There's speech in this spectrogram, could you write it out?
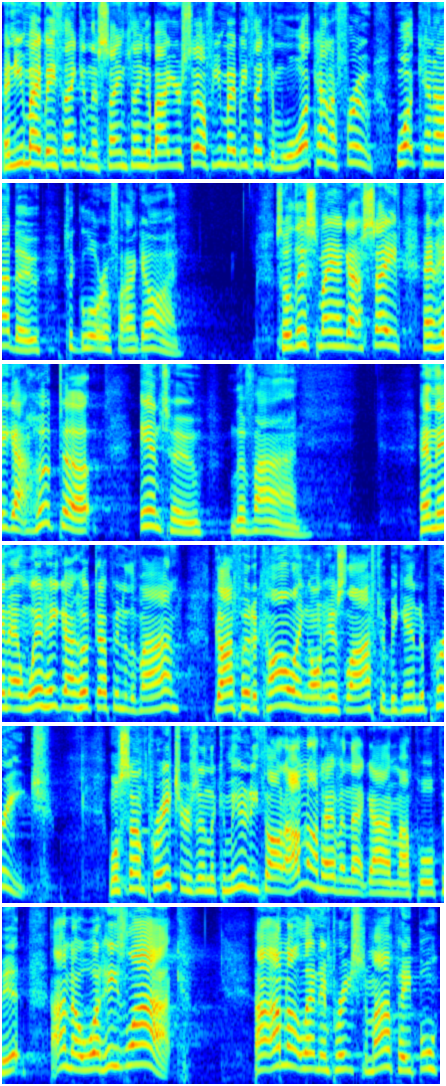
And you may be thinking the same thing about yourself. You may be thinking, well, what kind of fruit, what can I do to glorify God? So this man got saved and he got hooked up into the vine. And then when he got hooked up into the vine, God put a calling on his life to begin to preach. Well, some preachers in the community thought, I'm not having that guy in my pulpit. I know what he's like. I'm not letting him preach to my people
